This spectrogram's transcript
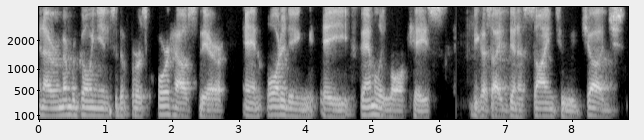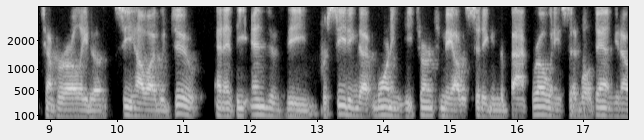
And I remember going into the first courthouse there and auditing a family law case because I had been assigned to a judge temporarily to see how I would do. And at the end of the proceeding that morning, he turned to me. I was sitting in the back row and he said, Well, Dan, you know,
